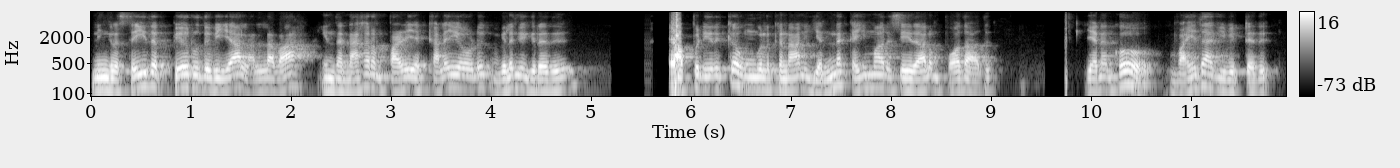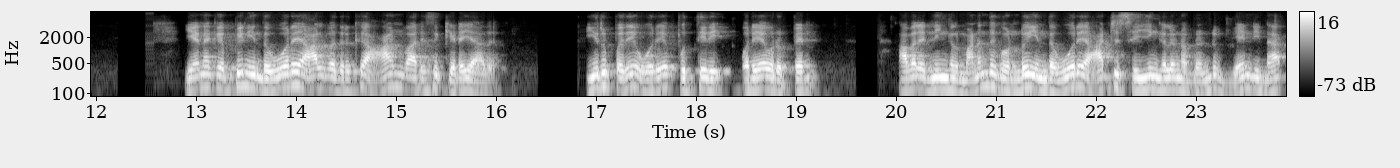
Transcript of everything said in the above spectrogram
நீங்கள் செய்த பேருதவியால் அல்லவா இந்த நகரம் பழைய கலையோடு விளங்குகிறது. அப்படி இருக்க உங்களுக்கு நான் என்ன கைமாறு செய்தாலும் போதாது. எனக்கோ வயதாகிவிட்டது. எனக்கு பின் இந்த ஊரை ஆள்வதற்கு ஆண் வாரிசு கிடையாது. இருப்பதே ஒரே புத்திரி, ஒரே ஒரு பெண். அவளை நீங்கள் மணந்து கொண்டு இந்த ஊரை ஆட்சி செய்யுங்கள் அப்படின்னு வேண்டினார்.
